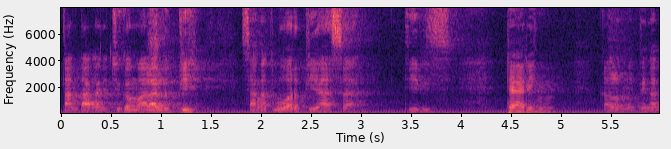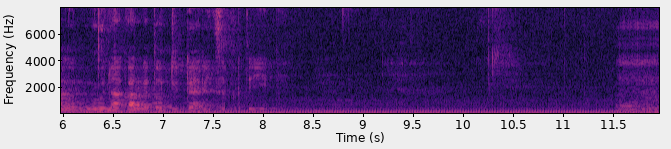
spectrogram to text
tantangannya juga malah lebih sangat luar biasa di daring kalau dengan menggunakan metode daring seperti ini. Eh,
